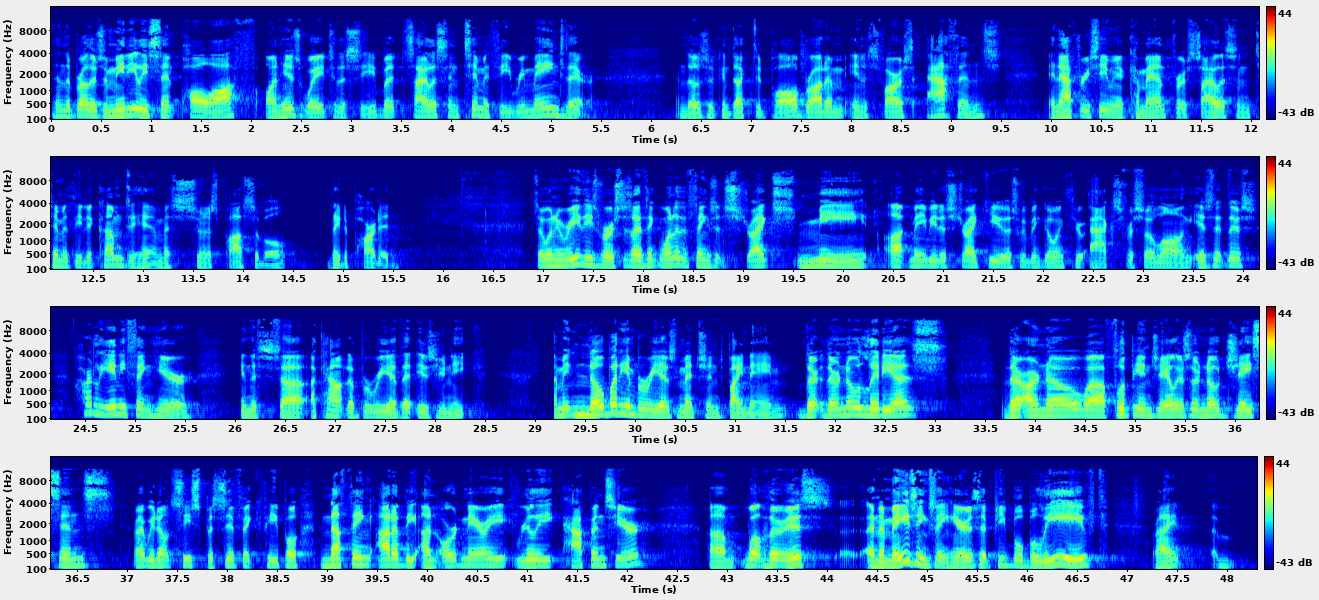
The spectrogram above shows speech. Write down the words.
Then the brothers immediately sent Paul off on his way to the sea, but Silas and Timothy remained there. And those who conducted Paul brought him in as far as Athens. And after receiving a command for Silas and Timothy to come to him as soon as possible, they departed. So when we read these verses, I think one of the things that strikes me, ought maybe to strike you as we've been going through Acts for so long, is that there's hardly anything here in this uh, account of Berea that is unique. I mean, nobody in Berea is mentioned by name. There, there are no Lydias. There are no uh, Philippian jailers. There are no Jasons. Right? We don't see specific people. Nothing out of the unordinary really happens here. Um, well, there is an amazing thing here is that people believed, right?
